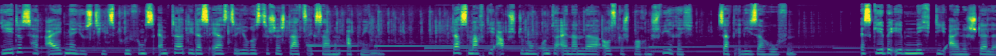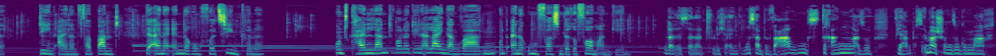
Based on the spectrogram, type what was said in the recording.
Jedes hat eigene Justizprüfungsämter, die das erste juristische Staatsexamen abnehmen. Das macht die Abstimmung untereinander ausgesprochen schwierig, sagt Elisa Hofen. Es gebe eben nicht die eine Stelle, den einen Verband, der eine Änderung vollziehen könne. Und kein Land wolle den Alleingang wagen und eine umfassende Reform angehen. Dann ist da natürlich ein großer Bewahrungsdrang. Also wir haben das immer schon so gemacht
